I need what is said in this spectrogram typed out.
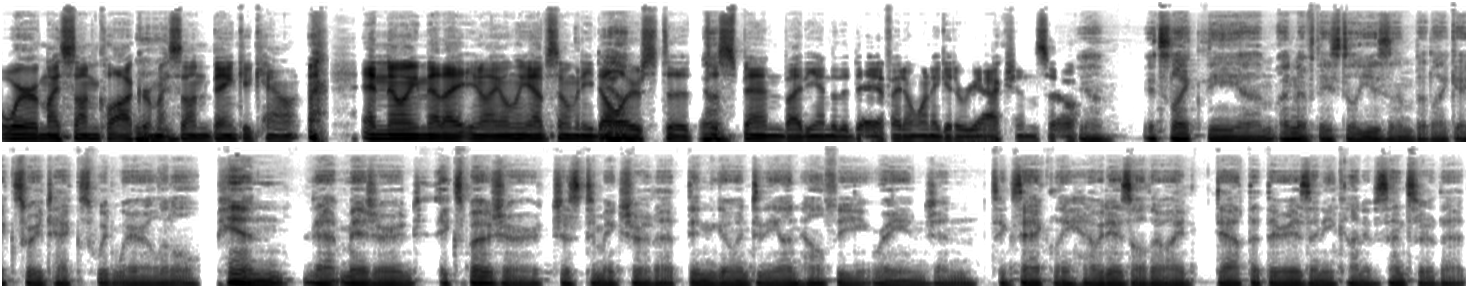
aware of my sun clock mm-hmm. or my mm-hmm. sun bank account and knowing that I, you know, I only have so many dollars yeah. to yeah. to spend by the end of the day if I don't want to get a reaction. So yeah. It's like the, um, I don't know if they still use them, but like x ray techs would wear a little pin that measured exposure just to make sure that didn't go into the unhealthy range. And it's exactly how it is, although I doubt that there is any kind of sensor that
